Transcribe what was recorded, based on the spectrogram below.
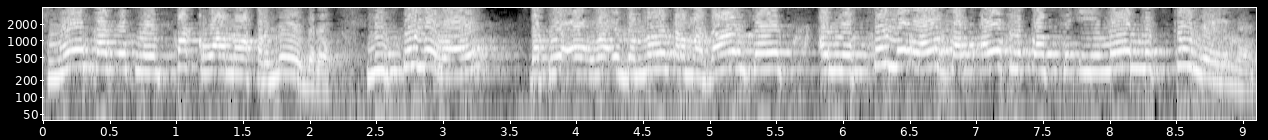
hoe kan ik mijn taqwa nou vermeerderen? Nu voelen wij dat we in de maand Ramadan zijn en we voelen ook dat eigenlijk onze iman moet toenemen.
